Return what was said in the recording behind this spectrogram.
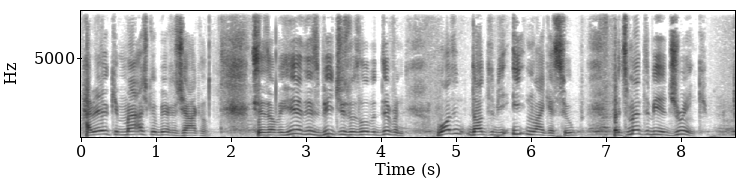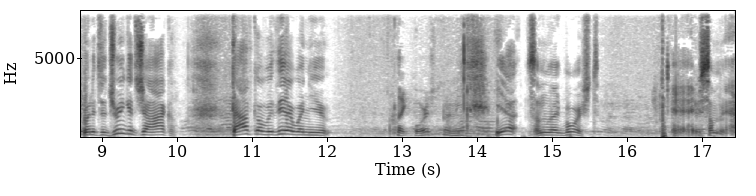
hareu kimashke birch shakel. She says over here this beet juice was a little bit different. wasn't done to be eaten like a soup, but it's meant to be a drink. When it's a drink, it's shakel. Dafka over there when you Like borscht? I mean, yeah, something like borscht. Uh, something, uh,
